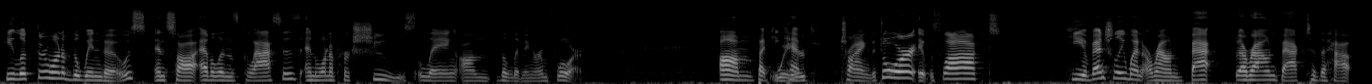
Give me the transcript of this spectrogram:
He looked through one of the windows and saw Evelyn's glasses and one of her shoes laying on the living room floor. Um, but he Weird. kept trying the door. It was locked. he eventually went around back around back to the house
